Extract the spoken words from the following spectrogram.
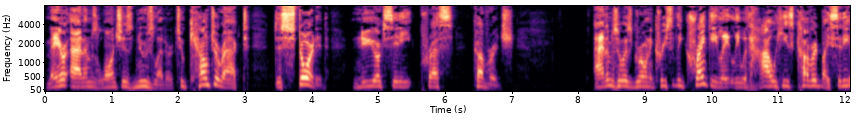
Mayor Adams launches newsletter to counteract distorted New York City press coverage. Adams, who has grown increasingly cranky lately with how he's covered by city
